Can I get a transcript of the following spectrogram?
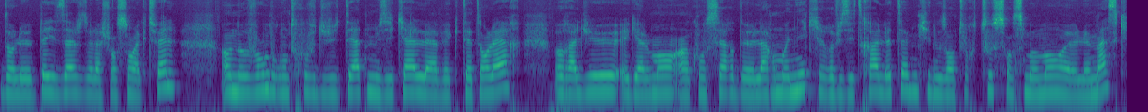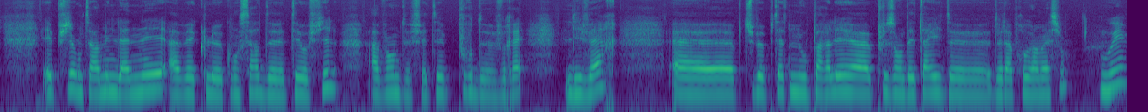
dans le paysage de la chanson actuelle. En novembre, on trouve du théâtre musical avec Tête en l'air. Aura lieu également un concert de l'harmonie qui revisitera le thème qui nous entoure tous en ce moment, euh, le masque. Et puis on termine l'année avec le concert de Théophile avant de fêter pour de vrai l'hiver. Euh, tu peux peut-être nous parler euh, plus en détail de, la programmation? Oui,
